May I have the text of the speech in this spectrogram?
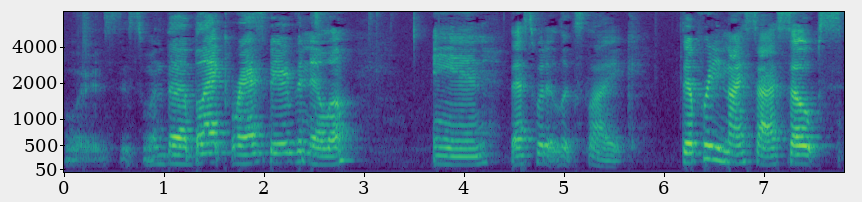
where is this one? The Black Raspberry Vanilla. And that's what it looks like. They're pretty nice size soaps.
